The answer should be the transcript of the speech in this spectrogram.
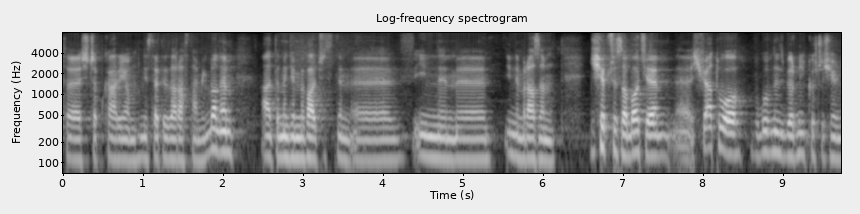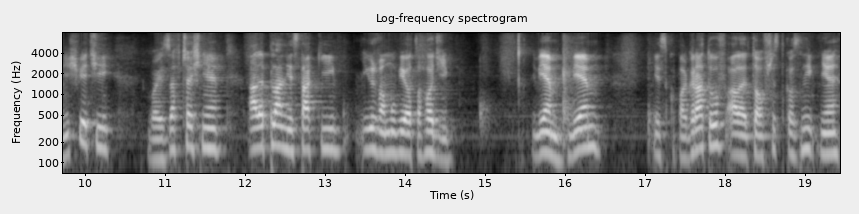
te szczepkarium niestety zarasta mi glonem, ale to będziemy walczyć z tym e, w innym, e, innym razem. Dzisiaj przy sobocie e, światło w głównym zbiorniku jeszcze się nie świeci, bo jest za wcześnie, ale plan jest taki, już Wam mówię o co chodzi. Wiem, wiem, jest kupa gratów, ale to wszystko zniknie.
